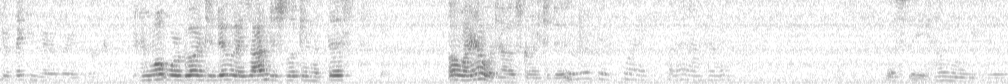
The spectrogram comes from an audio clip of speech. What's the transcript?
Your face is very, very quick. And what we're going to do is, I'm just looking at this. Oh, I know what I was going to do. Let's see, how long is this?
